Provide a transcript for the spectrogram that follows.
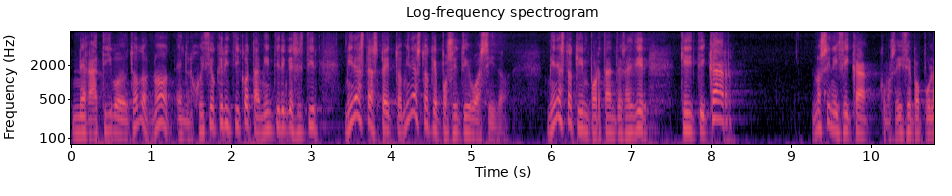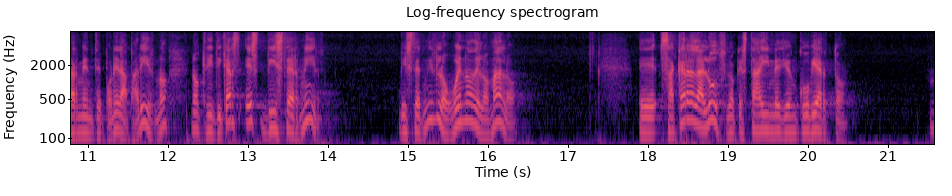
negativo de todo, no. En el juicio crítico también tiene que existir, mira este aspecto, mira esto qué positivo ha sido. Mira esto qué importante es. Decir, criticar no significa, como se dice popularmente, poner a parir, ¿no? No, criticar es discernir. Discernir lo bueno de lo malo. Eh, sacar a la luz lo que está ahí medio encubierto. ¿Mm?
